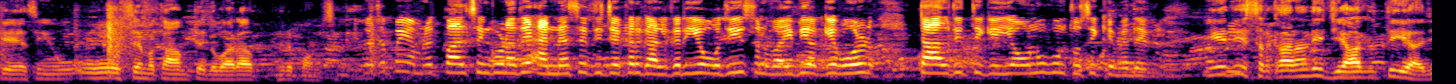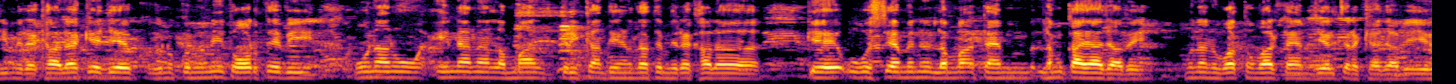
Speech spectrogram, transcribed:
ਕਿ ਅਸੀਂ ਉਹ ਉਸੇ ਮਕਾਮ ਤੇ ਦੁਬਾਰਾ ਫਿਰ ਪਹੁੰਚ ਸਕੀਏ। ਅੱਛਾ ਭਾਈ ਅੰਮ੍ਰਿਤਪਾਲ ਸਿੰਘ ਹੋਣਾ ਦੇ ਐਨਐਸਏ ਦੀ ਜੇਕਰ ਗੱਲ ਕਰੀਏ ਉਹਦੀ ਸੁਣਵਾਈ ਵੀ ਅੱਗੇ ਹੋਰ ਟਾਲ ਦਿੱਤੀ ਗਈ ਹੈ ਉਹਨੂੰ ਹੁਣ ਤੁਸੀਂ ਕਿਵੇਂ ਦੇਖਦੇ ਹੋ? ਇਹਦੀ ਸਰਕਾਰਾਂ ਦੀ ਜ਼ਿਆਦਤੀ ਆ ਜੀ ਮੇਰੇ ਖਿਆਲ ਹੈ ਕਿ ਜੇ ਕਾਨੂੰਨ- ਤੌਰ ਤੇ ਵੀ ਉਹਨਾਂ ਨੂੰ ਇਹਨਾਂ ਨਾਲ ਲੰਮਾ ਤਰੀਕਾ ਦੇਣ ਦਾ ਤੇ ਮੇਰੇ ਖਿਆਲ ਕਿ ਉਸ ਟਾਈਮ ਮੈਨੂੰ ਲੰਮਾ ਟਾਈਮ ਲਮਕਾਇਆ ਜਾਵੇ ਉਹਨਾਂ ਨੂੰ ਵੱਧ ਤੋਂ ਵੱਧ ਟਾਈਮ ਜੇਲ੍ਹ 'ਚ ਰੱਖਿਆ ਜਾਵੇ ਇਹ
